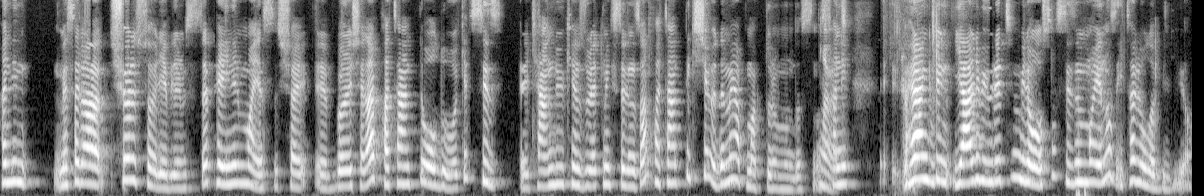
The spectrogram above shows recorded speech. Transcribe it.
Hani mesela şöyle söyleyebilirim size peynir mayası şey e, böyle şeyler patentli olduğu vakit siz e, kendi ülkeniz üretmek istediğiniz zaman patentli kişiye ödeme yapmak durumundasınız. Evet. Hani herhangi bir yerli bir üretim bile olsa sizin mayanız ithal olabiliyor.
